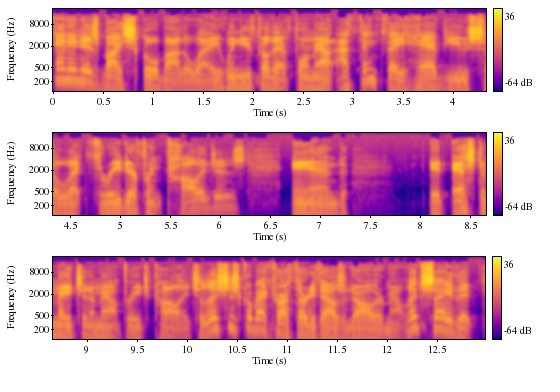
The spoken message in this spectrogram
And it is by school, by the way. When you fill that form out, I think they have you select three different colleges and it estimates an amount for each college. So let's just go back to our $30,000 amount. Let's say that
